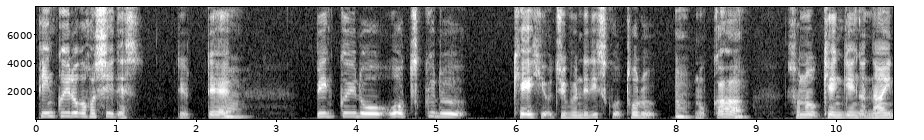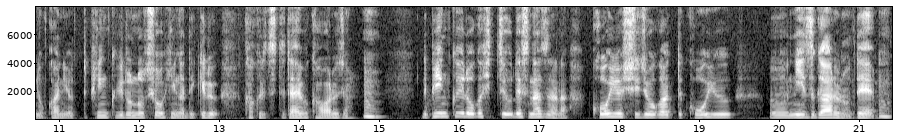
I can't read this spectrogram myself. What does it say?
ピンク色が欲しいですって言って、うん。ピンク色を作る経費を自分でリスクを取るうん。のか、うん。その権限がないのかによってピンク色の商品ができる確率ってだいぶ変わるじゃん。うん。でピンク色が必要ですなぜならこういう市場があってこういう、うんニーズがあるので、うん。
